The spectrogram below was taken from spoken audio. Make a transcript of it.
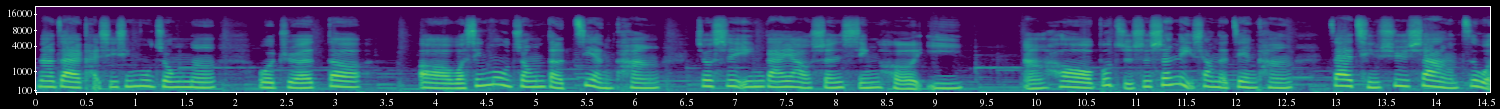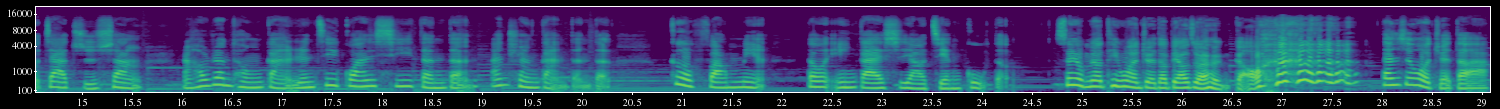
那在凯西心目中呢，我觉得，呃，我心目中的健康就是应该要身心合一。然后不只是生理上的健康，在情绪上、自我价值上，然后认同感、人际关系等等、安全感等等各方面，都应该是要兼顾的。所以有没有听完觉得标准很高？但是我觉得啊，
